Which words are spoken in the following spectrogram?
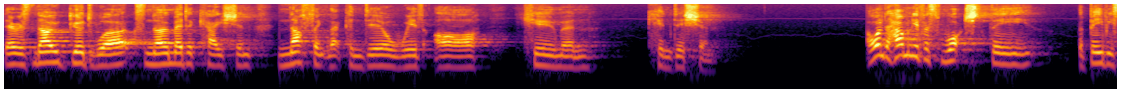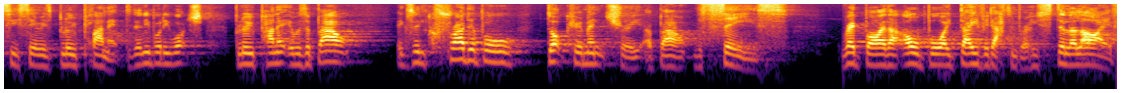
There is no good works, no medication, nothing that can deal with our human condition. I wonder how many of us watched the, the BBC series Blue Planet? Did anybody watch Blue Planet? It was about, it's an incredible documentary about the seas read by that old boy David Attenborough, who's still alive.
